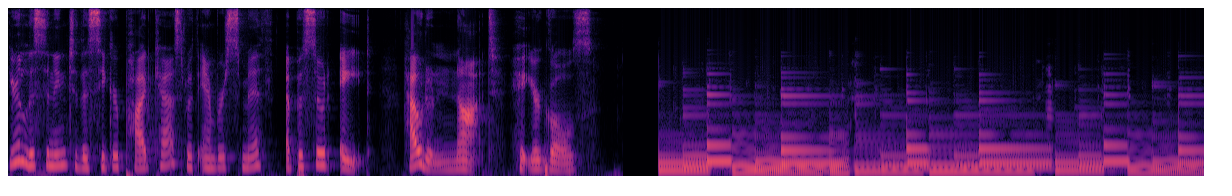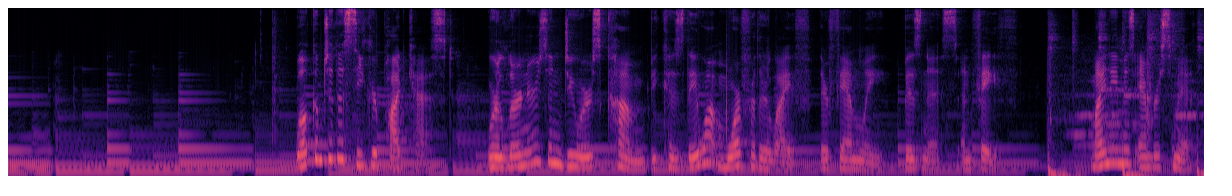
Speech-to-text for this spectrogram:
You're listening to the Seeker Podcast with Amber Smith, Episode 8 How to Not Hit Your Goals. Welcome to the Seeker Podcast, where learners and doers come because they want more for their life, their family, business, and faith. My name is Amber Smith,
